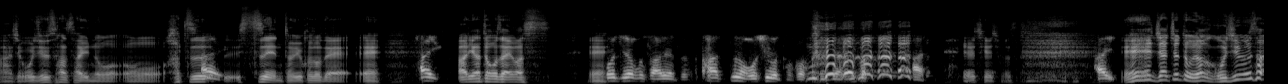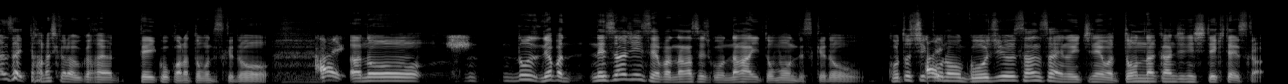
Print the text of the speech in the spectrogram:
あじゃあ53歳のお初はい出演ということで、えはい、ありがとうございます。えこちらこそありがとう。初のお仕事。はい、よろしくお願いします。はい、えー、じゃあちょっとなんか53歳って話から伺っていこうかなと思うんですけど、はい、あのーどうやっぱレスラー人生やっぱ長瀬選手こう長いと思うんですけど、今年この53歳の1年はどんな感じにしていきたいですか？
